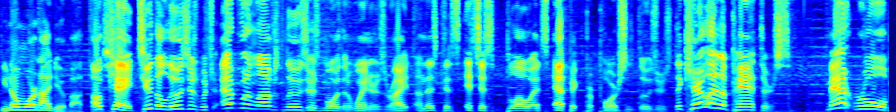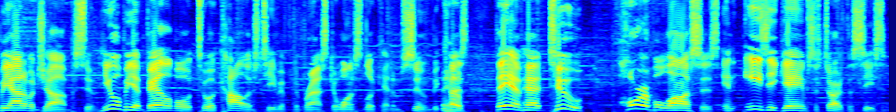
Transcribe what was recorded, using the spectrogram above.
You know more than I do about this. Okay, to the losers, which everyone loves losers more than winners, right? On this, because it's just blow, it's epic proportions losers. The Carolina Panthers. Matt Rhule will be out of a job soon. He will be available to a college team if Nebraska wants to look at him soon because they have had two horrible losses in easy games to start the season.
